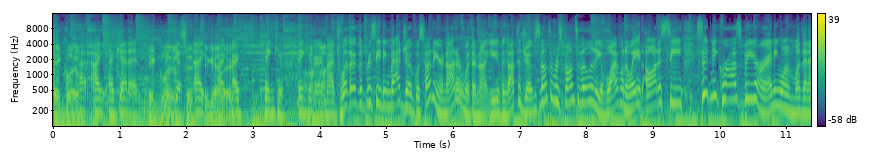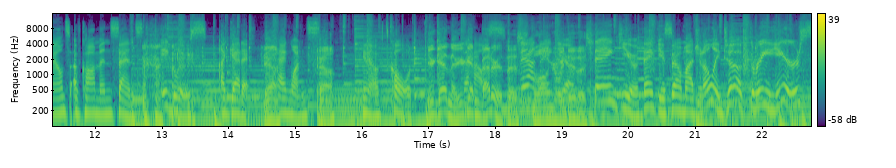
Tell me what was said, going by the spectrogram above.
Igloo. I, I, I get it. He glues get, it I, together. I, I, thank you. Thank you very Uh-huh. much. Whether the preceding bad joke was funny or not, or whether or not you even got the joke, is not the responsibility of Y108, Audacy, Sidney Crosby, or anyone with an ounce of common sense. Igloos. I get it. Yeah. Penguins. yeah, You know, it's cold. you're getting there. You're The getting house. better at this. Yeah, the longer we do this. Thank you. Thank you so much. It only took three years.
